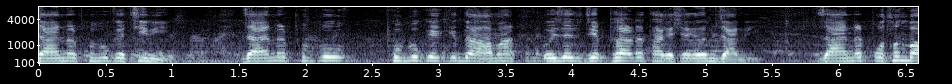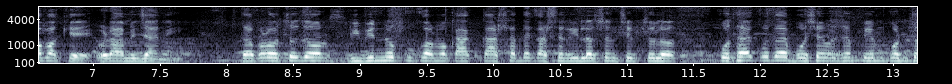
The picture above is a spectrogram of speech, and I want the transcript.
জায়নের ফুপুকে চিনি। জায়নের ফুপু, ফুপুকে কিন্তু আমার, ওই যে যে ফ্ল্যাটে থাকে, সেটা আমি জানি। জায়নের প্রথম বাবাকে, ওটা আমি জানি। তারপর হচ্ছে যে ওর বিভিন্ন কুকর্ম, কার সাথে কার সাথে রিলেশনশিপ ছিল, কোথায় কোথায় বসে বসে প্রেম করতো,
